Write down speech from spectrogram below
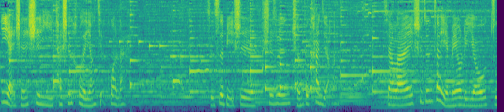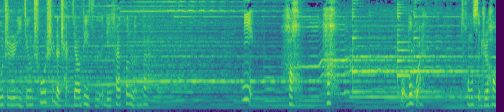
一眼神示意他身后的杨戬过来。此次比试，师尊全部看见了。想来师尊再也没有理由阻止已经出世的阐教弟子离开昆仑吧？你，好，好，我不管。从此之后，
